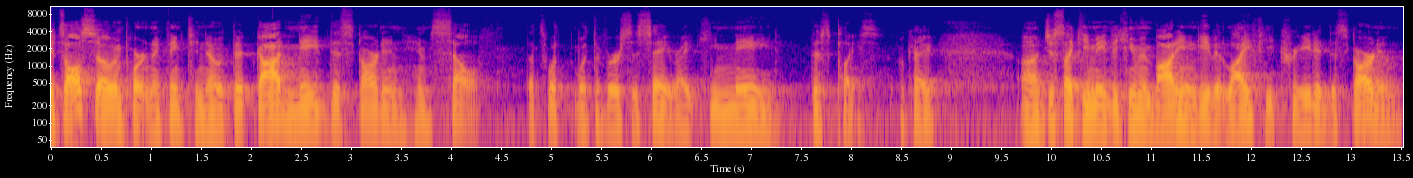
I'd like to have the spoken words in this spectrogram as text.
it's also important, I think, to note that God made this garden himself. That's what, what the verses say, right? He made this place, okay? Uh, just like he made the human body and gave it life, he created this garden.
